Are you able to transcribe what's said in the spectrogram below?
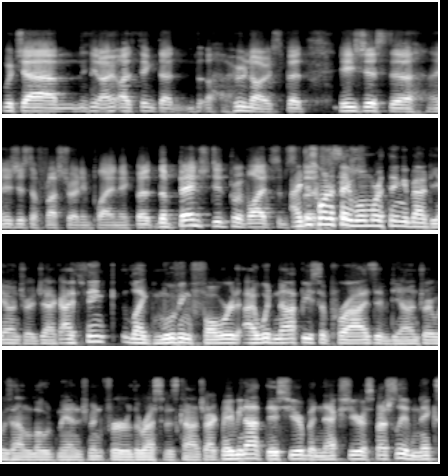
which um, you know I think that who knows, but he's just uh, he's just a frustrating player, Nick. But the bench did provide some. I just want to say one more thing about DeAndre Jack. I think like moving forward, I would not be surprised if DeAndre was on load management for the rest of his contract. Maybe not this year, but next year, especially if Nick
